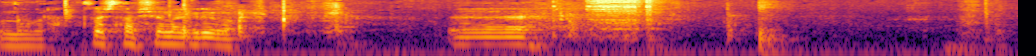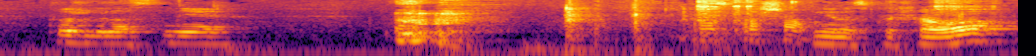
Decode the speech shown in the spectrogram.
Dobra, coś tam się nagrywa. Eee, to, żeby nas nie, Rozpraszał. nie rozpraszało.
